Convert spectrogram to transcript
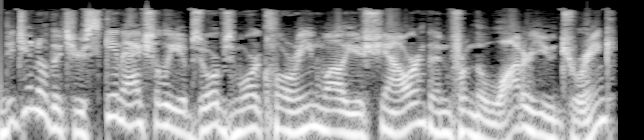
Did you know that your skin actually absorbs more chlorine while you shower than from the water you drink?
